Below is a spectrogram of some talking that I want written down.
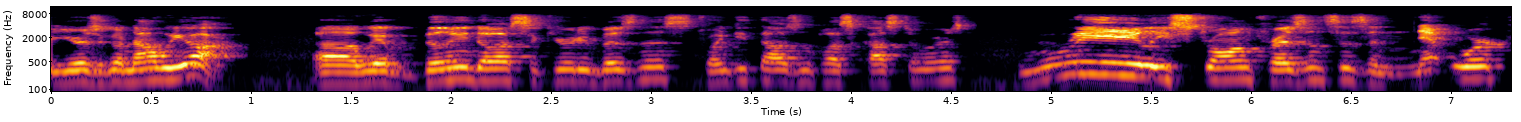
years ago. Now we are. Uh, we have a billion dollar security business, 20,000 plus customers, really strong presences in network,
